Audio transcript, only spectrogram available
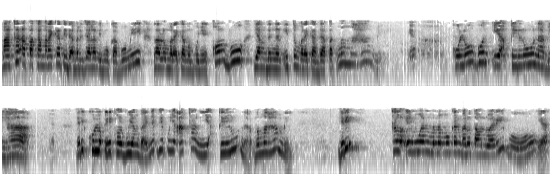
Maka apakah mereka tidak berjalan di muka bumi, lalu mereka mempunyai kolbu yang dengan itu mereka dapat memahami. Ya. Kulubun yaqiluna biha. Ya. Jadi kulub ini kolbu yang banyak, dia punya akal nih, yaqiluna, memahami. Jadi kalau ilmuwan menemukan baru tahun 2000 ya,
